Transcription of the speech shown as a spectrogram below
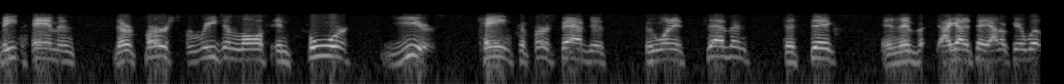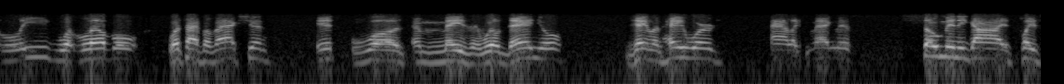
beating Hammond, their first region loss in four years came to First Baptist, who won it seven to six. And then I got to tell you, I don't care what league, what level, what type of action, it was amazing. Will Daniel, Jalen Hayward, Alex Magnus, so many guys played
